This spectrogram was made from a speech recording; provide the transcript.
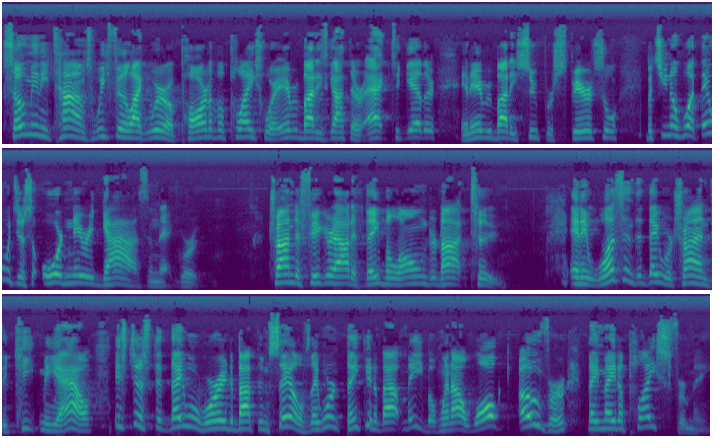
So many times we feel like we're a part of a place where everybody's got their act together and everybody's super spiritual. But you know what? They were just ordinary guys in that group trying to figure out if they belonged or not too. And it wasn't that they were trying to keep me out, it's just that they were worried about themselves. They weren't thinking about me. But when I walked over, they made a place for me.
